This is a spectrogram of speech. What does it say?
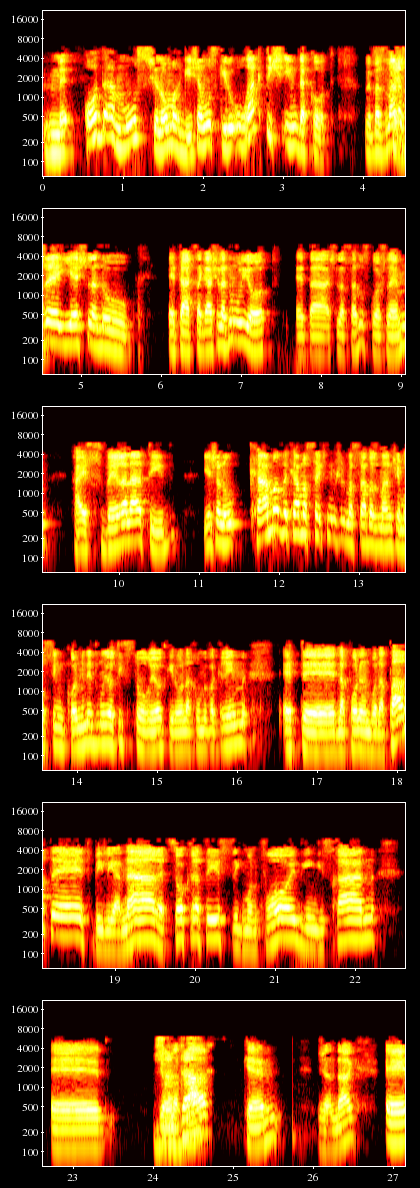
מאוד עמוס שלא מרגיש עמוס, כאילו הוא רק 90 דקות, ובזמן כן. הזה יש לנו את ההצגה של הדמויות, את ה... של הסטטוס קוו שלהם, ההסבר על העתיד, יש לנו כמה וכמה סקשנים של מסע בזמן שהם עושים כל מיני דמויות היסטוריות, כאילו אנחנו מבקרים את uh, נפוליאון בונפרטה, את בילי הנער, את סוקרטיס, סיגמון פרויד, גינגיס חאן, uh, ז'אן ג'ון דארק. כן, ז'אן דארק, אה,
